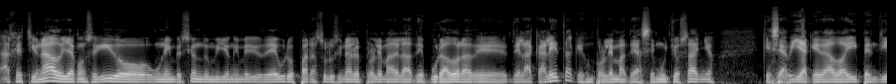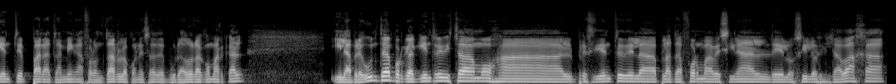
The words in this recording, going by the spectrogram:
ha gestionado y ha conseguido una inversión de un millón y medio de euros para solucionar el problema de la depuradora de, la caleta, que es un problema de hace muchos años que se había quedado ahí pendiente para también afrontarlo con esa depuradora comarcal. Y la pregunta, porque aquí entrevistábamos al presidente de la plataforma vecinal de los Hilos Isla Baja,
